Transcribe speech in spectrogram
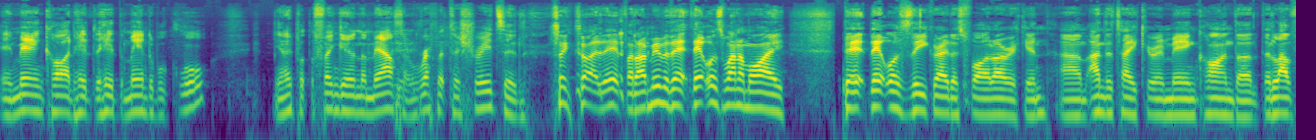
and mankind had to had the mandible claw, you know, put the finger in the mouth and rip it to shreds and things like that. But I remember that that was one of my that that was the greatest fight I reckon. Um, Undertaker and Mankind, the the love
